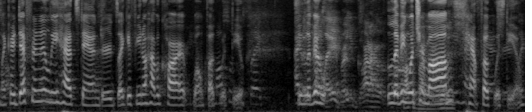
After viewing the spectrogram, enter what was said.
Like I definitely had standards. Like if you don't have a car, won't fuck with you. You're living, LA, bro, you living with your mom, can't fuck with you.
